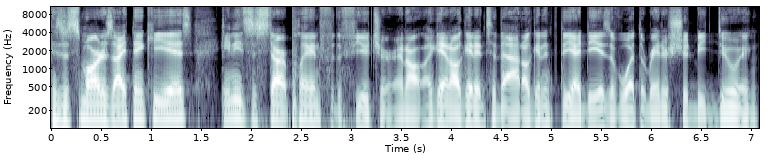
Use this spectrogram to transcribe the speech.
is as smart as I think he is, he needs to start playing for the future. And I'll, again, I'll get into that. I'll get into the ideas of what the Raiders should be doing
